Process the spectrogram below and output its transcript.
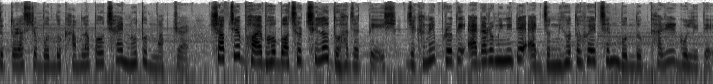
যুক্তরাষ্ট্রে বন্দুক হামলা পৌঁছায় নতুন মাত্রায়। সবচেয়ে ভয়াবহ বছর ছিল দু হাজার তেইশ, যেখানে প্রতি এগারো মিনিটে একজন নিহত হয়েছেন বন্দুকধারীর গুলিতে,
